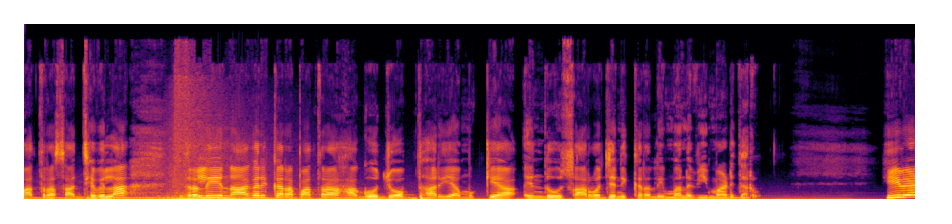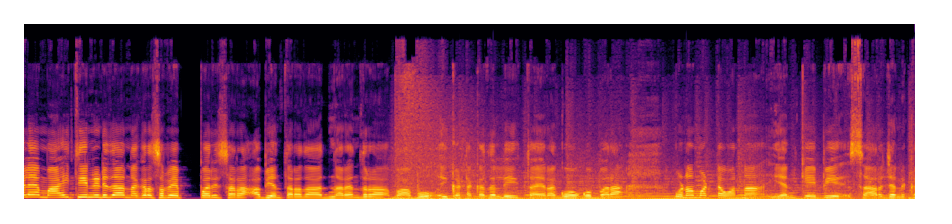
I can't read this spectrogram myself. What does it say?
ಮಾತ್ರ ಸಾಧ್ಯವಿಲ್ಲ. ಇದರಲ್ಲಿ ನಾಗರಿಕರ ಪಾತ್ರ ಹಾಗೂ ಜವಾಬ್ದಾರಿಯ ಮುಖ್ಯ ಎಂದು ಸಾರ್ವಜನಿಕರಲ್ಲಿ ಮನವಿ ಮಾಡಿದರು. ಈ ವೇಳೆ ಮಾಹಿತಿ ನೀಡಿದ ನಗರಸಭೆ ಪರಿಸರ ಅಭಿಯಂತರದ ನರೇಂದ್ರ ಬಾಬು, ಈ ಘಟಕದಲ್ಲಿ ತಯಾರಾಗುವ ಗೊಬ್ಬರ ಗುಣಮಟ್ಟವನ್ನು ಎನ್ ಕೆ ಪಿ ಸಾರಜನಕ,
